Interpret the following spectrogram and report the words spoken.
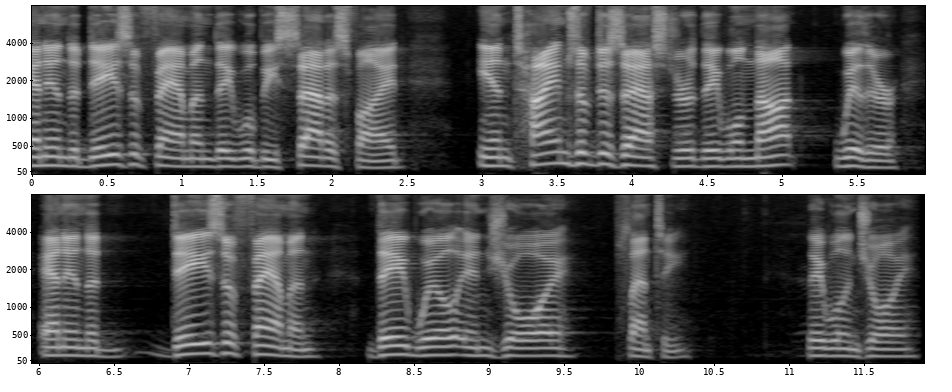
and in the days of famine they will be satisfied. In times of disaster they will not wither, and in the days of famine, they will enjoy plenty. They will enjoy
